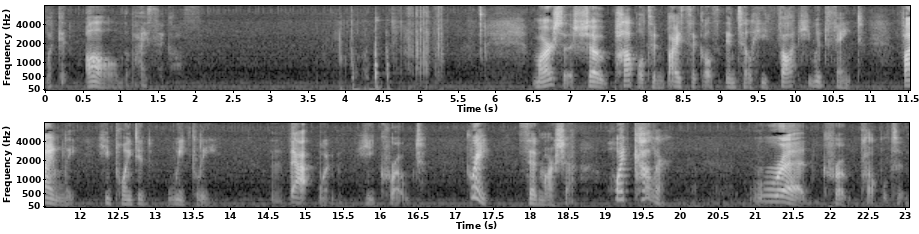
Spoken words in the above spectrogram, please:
Look at all the bicycles. Marcia showed Poppleton bicycles until he thought he would faint. Finally, he pointed weakly. That one, he croaked. Great, said Marcia. What color? Red, croaked Poppleton.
